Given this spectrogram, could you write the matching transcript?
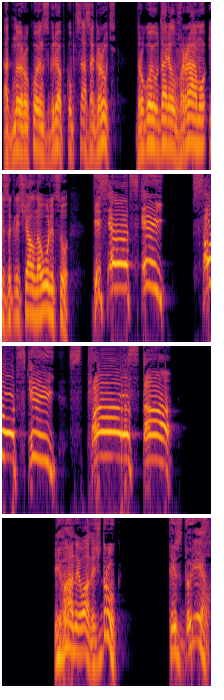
Одной рукой он сгреб купца за грудь, другой ударил в раму и закричал на улицу «Десятский! Соцкий! Староста!» «Иван Иванович, друг, ты сдурел!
